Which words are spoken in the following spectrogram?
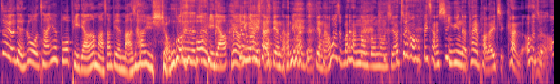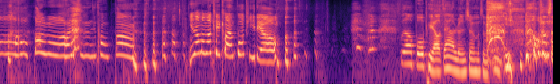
这有点落差，因为剥皮疗，然后马上变成玛莎与熊，或者是剥皮疗没有另外一台电脑，另外一台电脑，或者帮他弄东弄西，然后最后非常。幸运的，他也跑来一起看了，我觉得哦，好棒哦，孩子，你好棒！你让妈妈可以看完剥皮寮，不知道剥皮寮在他人生有没有什么意义？我不知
